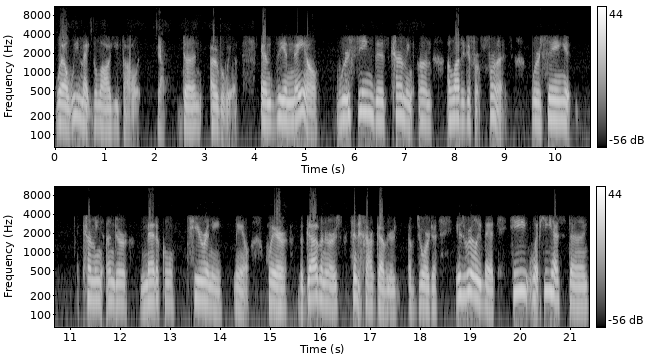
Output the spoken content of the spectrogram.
well, we make the law, you follow it. Yeah. Done, over with. And then now we're seeing this coming on a lot of different fronts. We're seeing it coming under medical tyranny now, where the governors and our governor of Georgia is really bad. He what he has done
